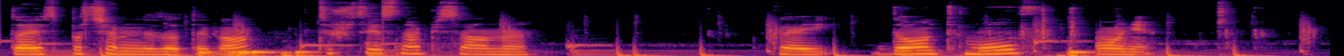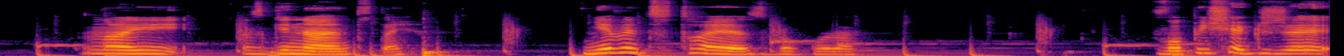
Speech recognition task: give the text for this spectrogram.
tutaj jest potrzebny do tego. Cóż tu jest napisane? Okej, don't move. O nie. No i zginąłem tutaj. Nie wiem co to jest w ogóle. W opisie gry,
